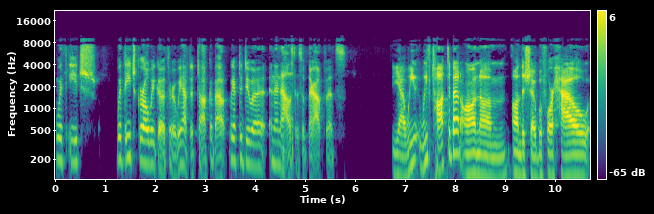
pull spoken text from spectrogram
with each with each girl we go through, we have to talk about we have to do a an analysis of their outfits. Yeah, we we've talked about on um on the show before how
